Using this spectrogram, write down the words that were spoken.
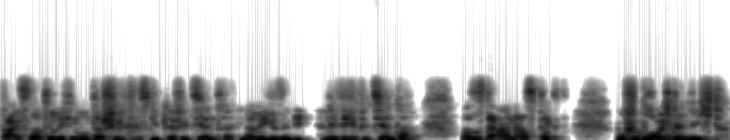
da ist natürlich ein Unterschied. Es gibt effiziente. In der Regel sind die LED effizienter. Das ist der eine Aspekt. Wofür brauche ich denn Licht?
